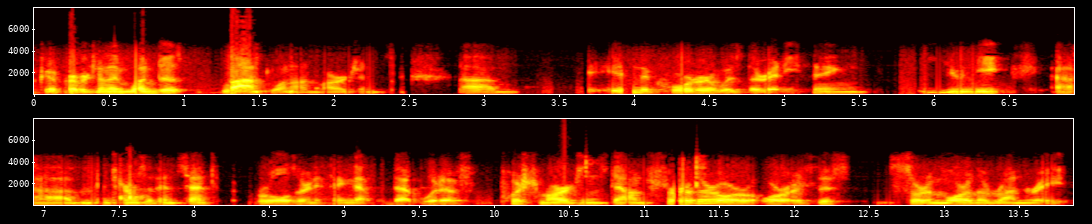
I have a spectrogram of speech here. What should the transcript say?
Okay, perfect. And then one just last one on margins. Um, in the quarter, was there anything unique um, in terms of incentive rules or anything that would have pushed margins down further? Or is this sort of more the run rate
